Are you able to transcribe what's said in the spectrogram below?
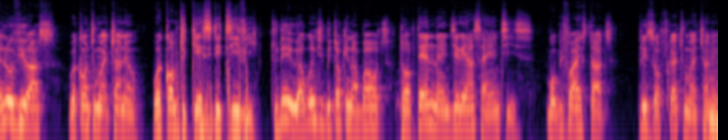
Hello viewers, welcome to my channel. Welcome to Kcity TV. Today we are going to be talking about top 10 Nigerian scientists. But before I start, please subscribe to my channel.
